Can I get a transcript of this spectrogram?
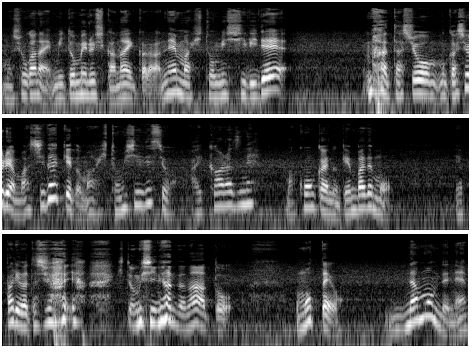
もうしょうがない。認めるしかないからね。まあ人見知りでまあ多少昔よりはマシだけどまあ人見知りですよ。相変わらずね、まあ、今回の現場でもやっぱり私は 人見知りなんだなと思ったよ。なもんでね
